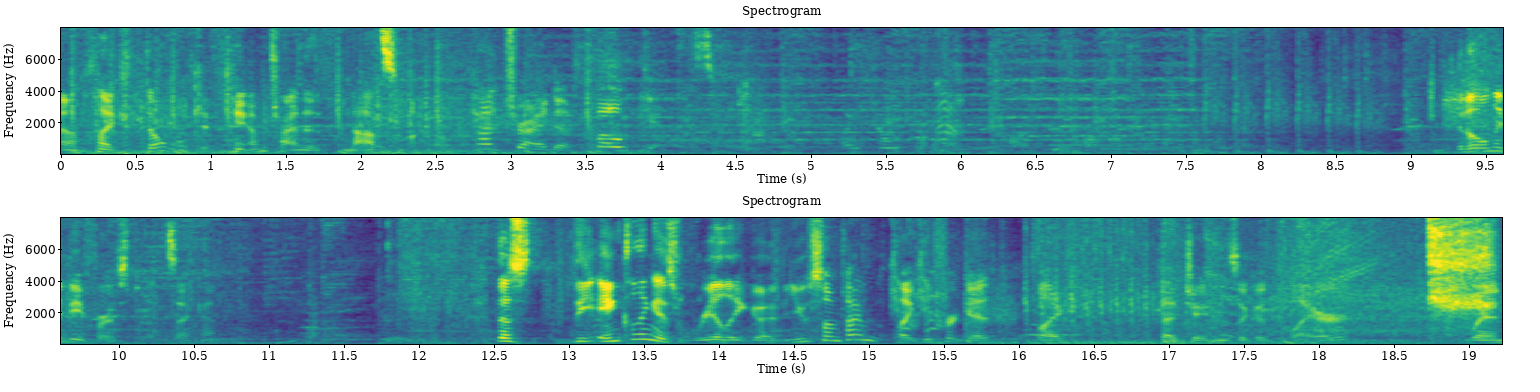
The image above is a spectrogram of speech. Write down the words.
And I'm like, don't look at me, I'm trying to not smile. I'm trying to focus. It'll only be first and second. This the inkling is really good. You sometimes like you forget like that Jaden's a good player when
